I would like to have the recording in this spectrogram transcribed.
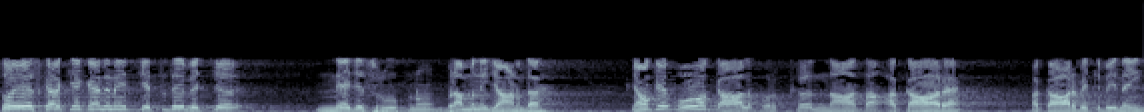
ਸੋ ਇਸ ਕਰਕੇ ਕਹਿੰਦੇ ਨੇ ਚਿੱਤ ਦੇ ਵਿੱਚ ਨਿਜ ਸਰੂਪ ਨੂੰ ਬ੍ਰਹਮ ਨਹੀਂ ਜਾਣਦਾ। ਕਿਉਂਕਿ ਉਹ ਅਕਾਲ ਪੁਰਖ ਨਾ ਤਾਂ ਆਕਾਰ ਹੈ। ਆਕਾਰ ਵਿੱਚ ਵੀ ਨਹੀਂ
